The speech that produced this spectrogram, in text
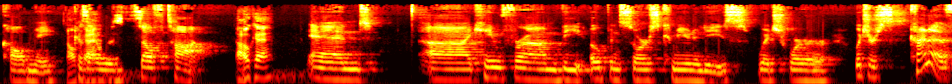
called me because okay. I was self-taught. Okay. And uh, I came from the open source communities, which were which are kind of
